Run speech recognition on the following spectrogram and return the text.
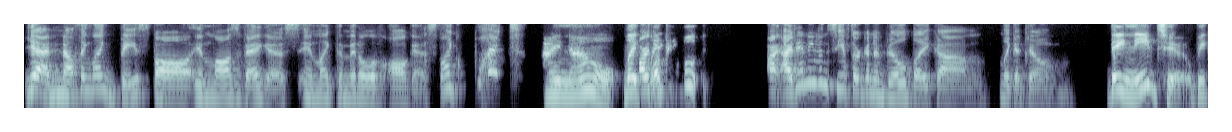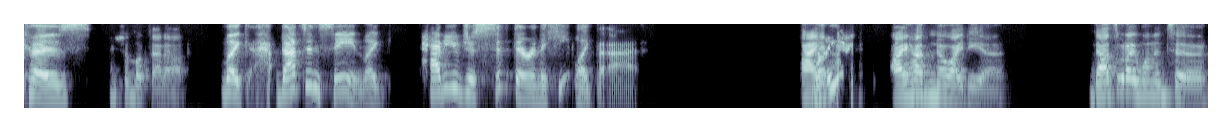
Yeah, nothing like baseball in Las Vegas in like the middle of August. Like, what? I know. Like, are are people, I, I didn't even see if they're gonna build like um like a dome. they need to because, I should look that up. like, that's insane. Like, how do you just sit there in the heat like that? I, Right? I I have no idea. That's what I wanted to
